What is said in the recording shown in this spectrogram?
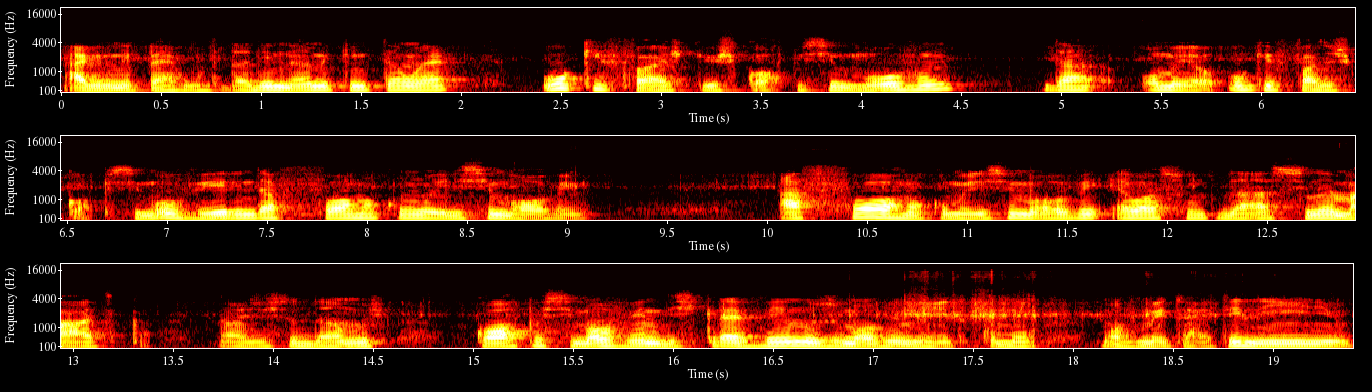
a grande pergunta da dinâmica então é o que faz que os corpos se movam, da, ou melhor, o que faz os corpos se moverem da forma como eles se movem. A forma como eles se movem é o assunto da cinemática. Nós estudamos corpos se movendo, descrevemos o movimento como movimento retilíneo,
